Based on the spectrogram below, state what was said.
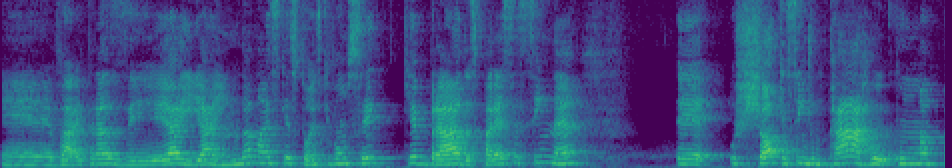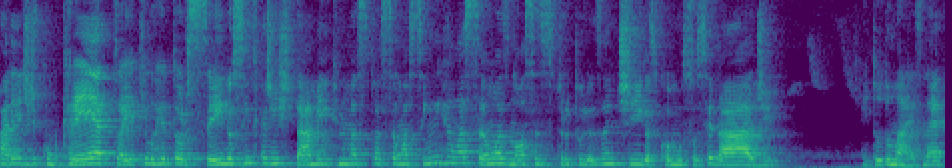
é, vai trazer aí ainda mais questões que vão ser quebradas. Parece assim, né? É, o choque assim de um carro com uma parede de concreto e aquilo retorcendo. Eu sinto que a gente está meio que numa situação assim em relação às nossas estruturas antigas, como sociedade e tudo mais, né?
